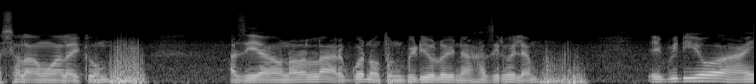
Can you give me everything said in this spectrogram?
আসসালামু আলাইকুম। আজিয়া অনরাল্লাহ আরেকবার নতুন ভিডিও লই না হাজির হইলাম। এই ভিডিও আই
